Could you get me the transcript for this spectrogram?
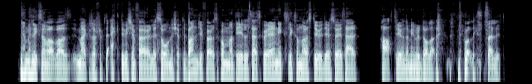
Ja, men liksom vad, vad Microsoft köpte Activision för eller Sony köpte Bungie för så kommer man till så här Square Enix, liksom några studier så är det så här ja, 300 miljoner dollar. Det var liksom så lite,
